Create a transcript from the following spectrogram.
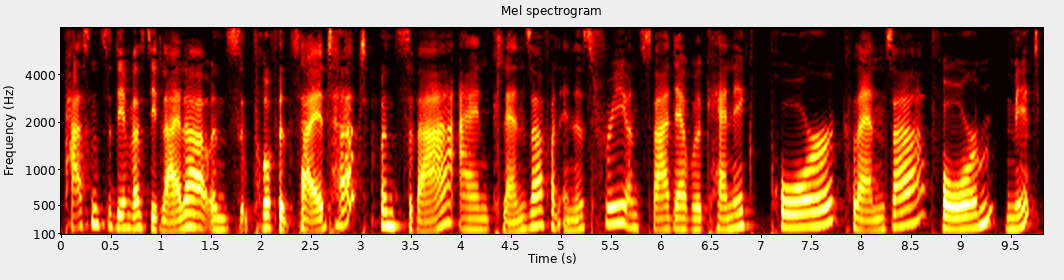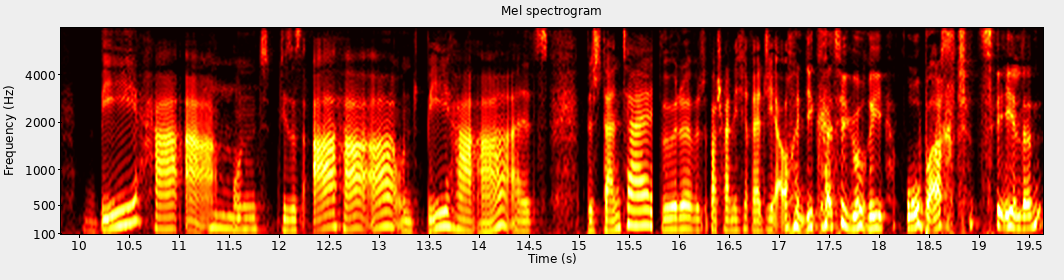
passend zu dem, was die Leila uns prophezeit hat. Und zwar ein Cleanser von Innisfree und zwar der Volcanic Pore Cleanser Form mit BHA. Mhm. Und dieses AHA und BHA als Bestandteil würde wahrscheinlich Reggie auch in die Kategorie Obacht zählen.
